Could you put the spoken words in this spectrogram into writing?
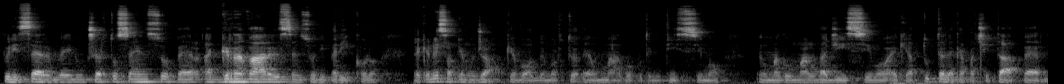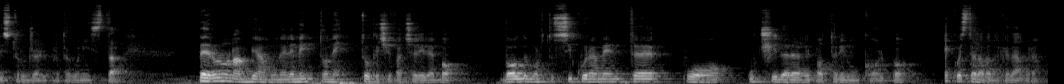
Quindi serve in un certo senso per aggravare il senso di pericolo, perché noi sappiamo già che Voldemort è un mago potentissimo, è un mago malvagissimo e che ha tutte le capacità per distruggere il protagonista, però non abbiamo un elemento netto che ci faccia dire, boh, Voldemort sicuramente può uccidere Harry Potter in un colpo. E questa è la Vada Kedavra.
